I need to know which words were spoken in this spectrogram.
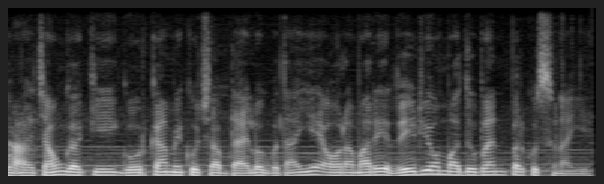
तो हाँ। मैं चाहूँगा कि गोरका में कुछ आप डायलॉग बताइए और हमारे रेडियो मधुबन पर कुछ सुनाइए।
